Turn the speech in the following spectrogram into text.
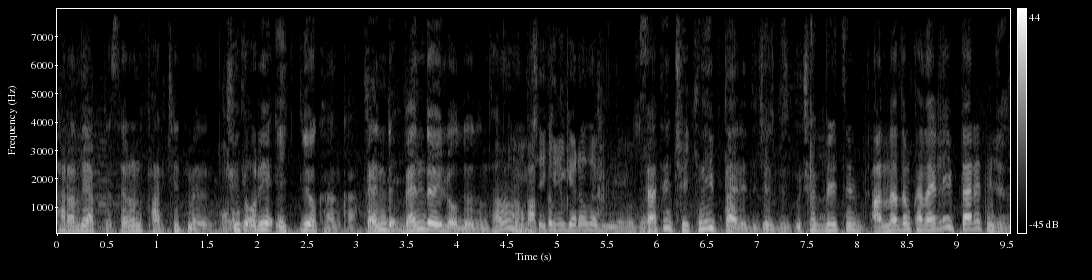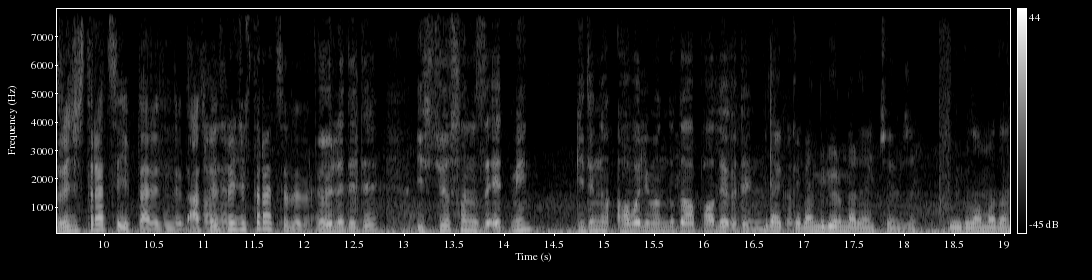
paralı yaptın. Sen onu fark etmedin. Paralı. Çünkü oraya ekliyor kanka. Ben de, ben de öyle oluyordum tamam mı? Tamam Baktım check-in'i geri alabilirim o zaman. Zaten çekini iptal edeceğiz biz. Uçak biletini anladığım kadarıyla iptal etmeyeceğiz. Rejistrasyon iptal edin dedi. Atmet Aynen. rejistrasyon dedi. öyle dedi. İstiyorsanız da etmeyin. Gidin havalimanında daha pahalıya ödeyin. Bir dakika ben biliyorum nereden gideceğimizi. Uygulamadan.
